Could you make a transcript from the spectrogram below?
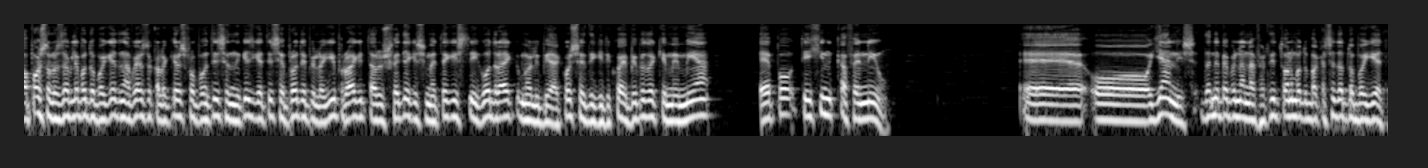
Ο Απόστολος δεν βλέπω τον Πογκέτη να βγάζει το καλοκαίρι προπονητής τη Εθνικής γιατί σε πρώτη επιλογή προάγει τα ρουσφέτια και συμμετέχει στη Γόντρα με Ολυμπιακό σε διοικητικό επίπεδο και με μία έπο τύχην καφενείου. Ε, ο Γιάννης δεν έπρεπε να αναφερθεί το όνομα του Μπακασέτα από τον Πογέτ.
